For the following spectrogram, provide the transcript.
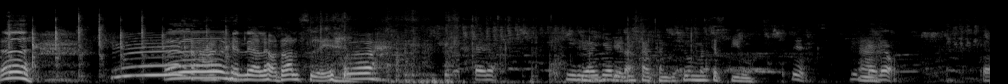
เออ เออเห็นแล้วแล้วนอนเสยเออใช่แล้วนี่เหลือแค่เดี๋นี้ยวละนะคะท่านผู้ชมมันจะปิว เนี่ยใช่แล้วก็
